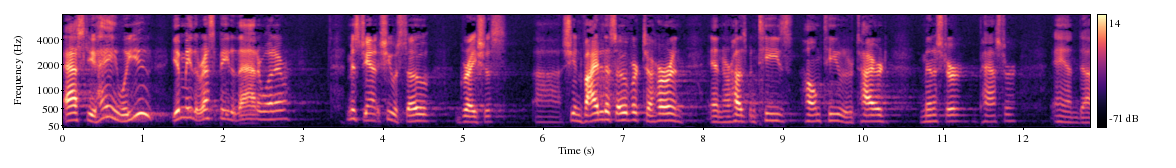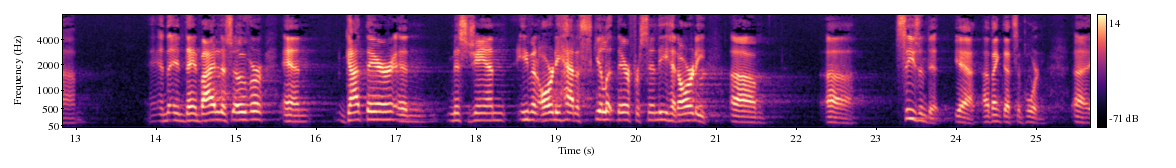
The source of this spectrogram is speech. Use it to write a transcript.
asks you, hey, will you give me the recipe to that or whatever? Miss Janet, she was so gracious. Uh, she invited us over to her and, and her husband T's home. T was a retired minister, pastor. And, uh, and, and they invited us over and got there, and Miss Jan even already had a skillet there for Cindy, had already um, uh, seasoned it. Yeah, I think that's important. Uh,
